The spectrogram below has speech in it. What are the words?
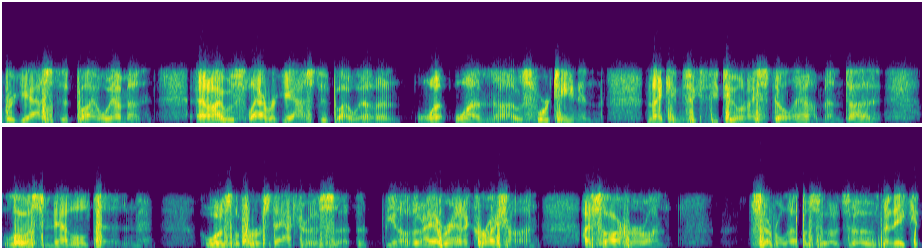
flabbergasted by women, and I was flabbergasted by women when, when uh, I was 14 in 1962, and I still am. And uh, Lois Nettleton was the first actress, uh, you know, that I ever had a crush on. I saw her on several episodes of The Naked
